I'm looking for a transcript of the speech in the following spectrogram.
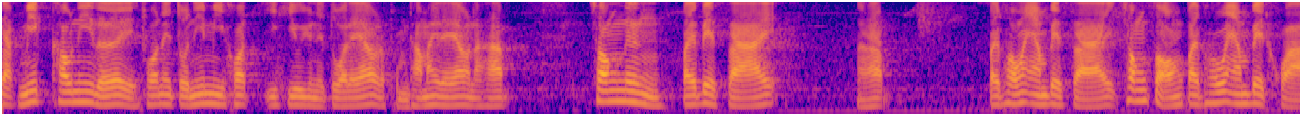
จากมิกเข้านี่เลย เพราะในตัวนี้มีคอร์ส EQ อยู่ในตัวแล้ว ผมทำให้แล้วนะครับ ช่องหนึ่งไปเบสซ้ายนะครับ ไป power amp เบสซ้าย ช่อง 2 ไป power amp เบสขวา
